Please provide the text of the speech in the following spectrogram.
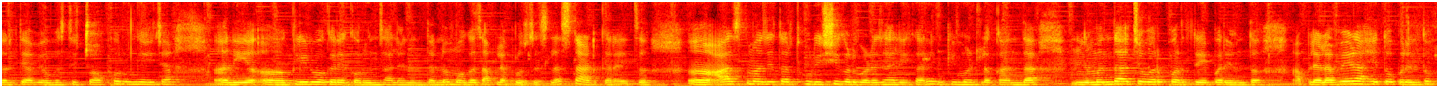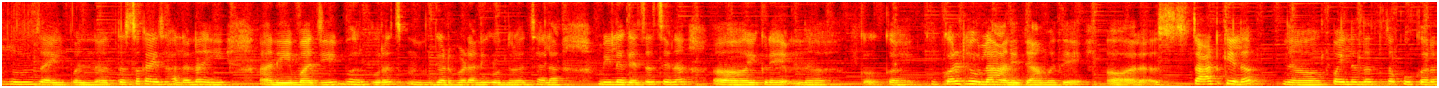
तर त्या व्यवस्थित चॉप करून घ्यायच्या आणि क्लीन वगैरे करून झाल्यानंतर ना मगच आपल्या प्रोसेसला स्टार्ट करायचं. आज माझी तर थोडीशी गडबड झाली कारण की म्हटलं कांदा अं, मंद आचेवर परतेपर्यंत आपल्याला वेळ आहे तोपर्यंत होऊन जाईल पण तसं काही झालं नाही आणि माझी भरपूरच गडबड आणि गोंधळच झाला. मी लगेचच आहे ना इकडे क- कुकर ठेवला आणि त्यामध्ये स्टार्ट केलं. पहिल्यांदा तर कुकर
